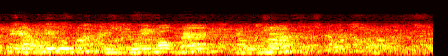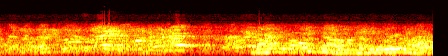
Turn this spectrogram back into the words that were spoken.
Okay, on table one is Dwayne. Oh, Mary. And Mark. On table one.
